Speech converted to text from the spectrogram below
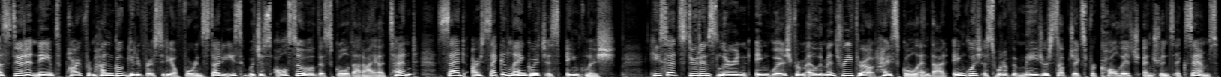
A student named Park from Hankuk University of Foreign Studies, which is also the school that I attend, said our second language is English. He said students learn English from elementary throughout high school and that English is one of the major subjects for college entrance exams.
